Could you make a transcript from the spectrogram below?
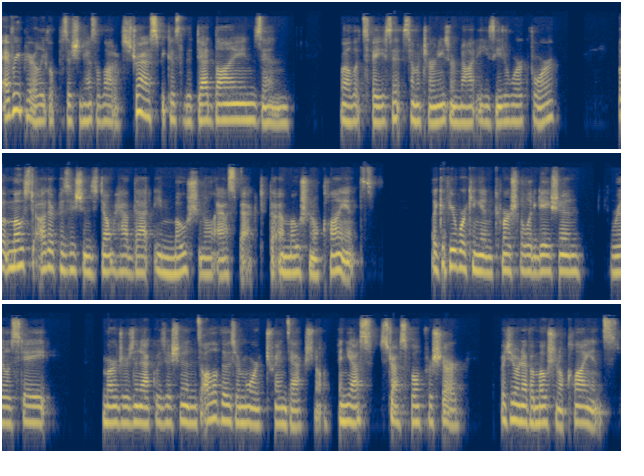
every paralegal position has a lot of stress because of the deadlines. And, well, let's face it, some attorneys are not easy to work for. But most other positions don't have that emotional aspect, the emotional clients. Like if you're working in commercial litigation, real estate, mergers and acquisitions, all of those are more transactional. And yes, stressful for sure. But you don't have emotional clients,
